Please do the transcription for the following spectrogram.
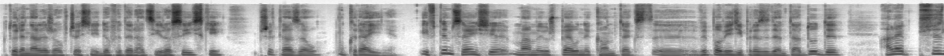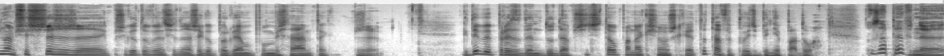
który należał wcześniej do Federacji Rosyjskiej, przekazał Ukrainie. I w tym sensie mamy już pełny kontekst y, wypowiedzi prezydenta Dudy. Ale przyznam się szczerze, że przygotowując się do naszego programu, pomyślałem tak, że Gdyby prezydent Duda przeczytał pana książkę, to ta wypowiedź by nie padła. No zapewne,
